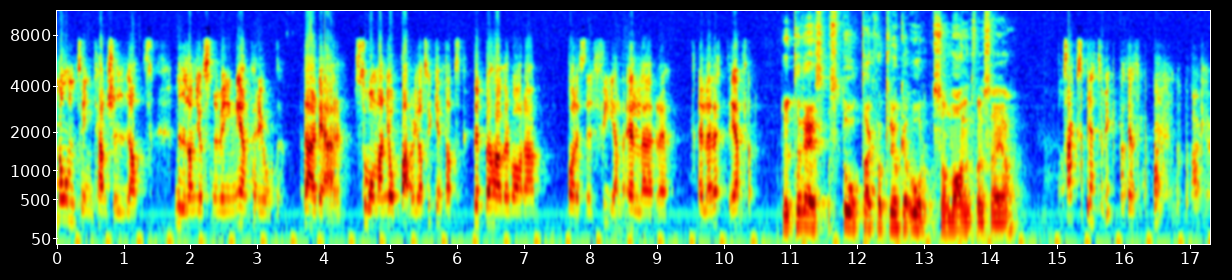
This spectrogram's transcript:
någonting kanske i att Milan just nu är inne i en period där det är så man jobbar och jag tycker inte att det behöver vara vare sig fel eller, eller rätt egentligen. Du Therese, stort tack för kloka ord som vanligt får jag säga. Tack så jättemycket för att jag fick vara här.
